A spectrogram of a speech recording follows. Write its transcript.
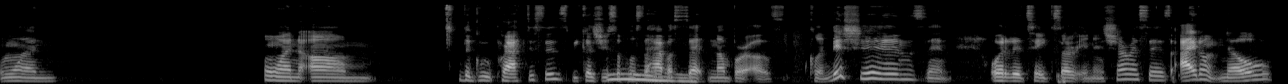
on on um the group practices because you're supposed to have a Mm. set number of clinicians in order to take certain insurances. I don't know.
